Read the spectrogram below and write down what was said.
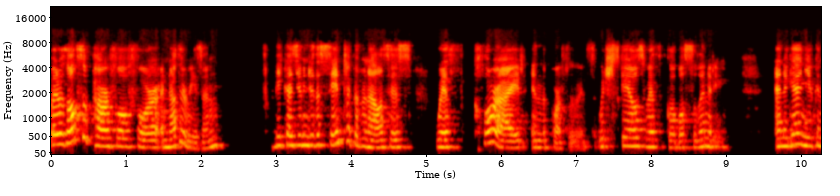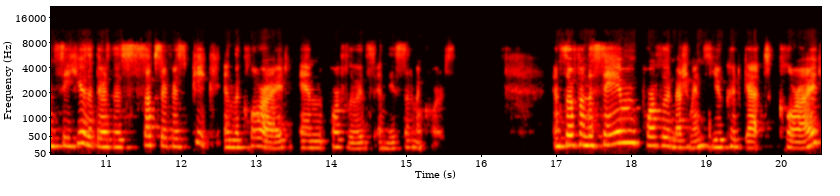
But it was also powerful for another reason, because you can do the same type of analysis with chloride in the pore fluids, which scales with global salinity. And again, you can see here that there's this subsurface peak in the chloride in the pore fluids in these sediment cores. And so from the same pore fluid measurements, you could get chloride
